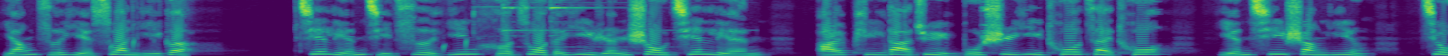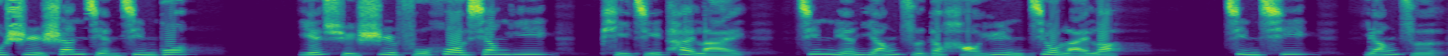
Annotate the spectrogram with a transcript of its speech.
杨紫也算一个。接连几次因合作的艺人受牵连，IP 大剧不是一拖再拖，延期上映就是删减禁播。也许是福祸相依，否极泰来，今年杨紫的好运就来了。近期杨紫、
